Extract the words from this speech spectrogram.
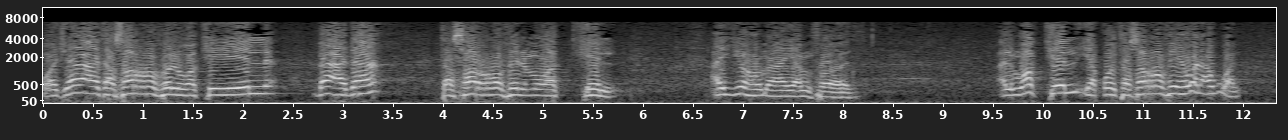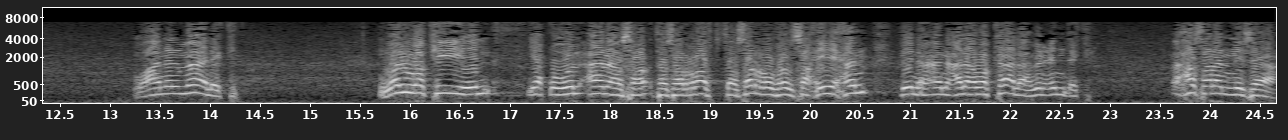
وجاء تصرف الوكيل بعد تصرف الموكل. أيهما ينفذ؟ الموكل يقول تصرفي هو الأول وأنا المالك والوكيل يقول أنا تصرفت تصرفا صحيحا بناء على وكالة من عندك. فحصل النزاع.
